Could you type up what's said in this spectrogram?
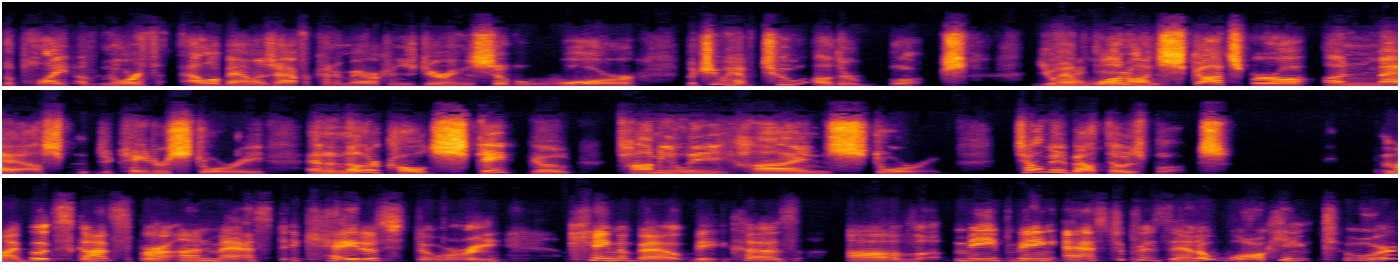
The Plight of North Alabama's African Americans During the Civil War, but you have two other books. You have one on Scottsboro Unmasked, Decatur story, and another called Scapegoat, Tommy Lee Hines story. Tell me about those books. My book, Scottsboro Unmasked, Decatur story, came about because of me being asked to present a walking tour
